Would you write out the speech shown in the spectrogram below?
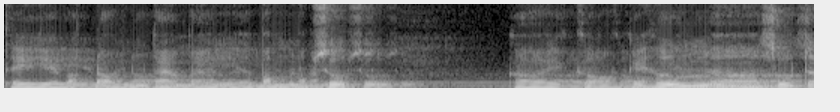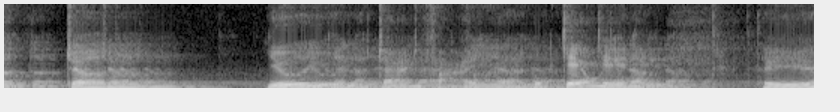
thì bắt đầu chúng ta mới à, bấm nút sút rồi còn cái hướng ờ, uh, sút trên dưới hay là trái phải hay là góc chéo gì đó thì uh,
